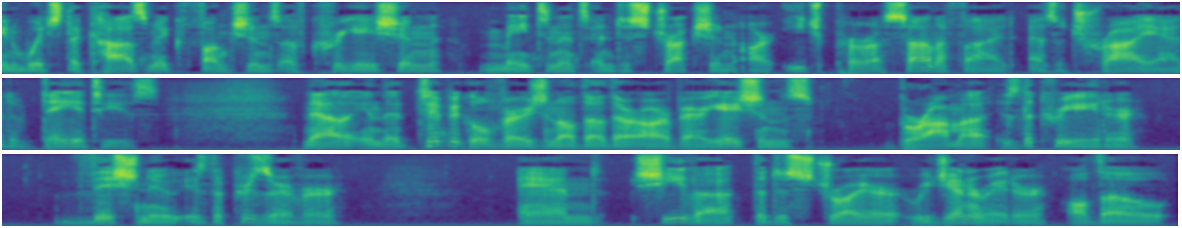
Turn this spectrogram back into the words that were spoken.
in which the cosmic functions of creation, maintenance, and destruction are each personified as a triad of deities. Now, in the typical version, although there are variations, Brahma is the creator, Vishnu is the preserver, and Shiva, the destroyer regenerator, although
